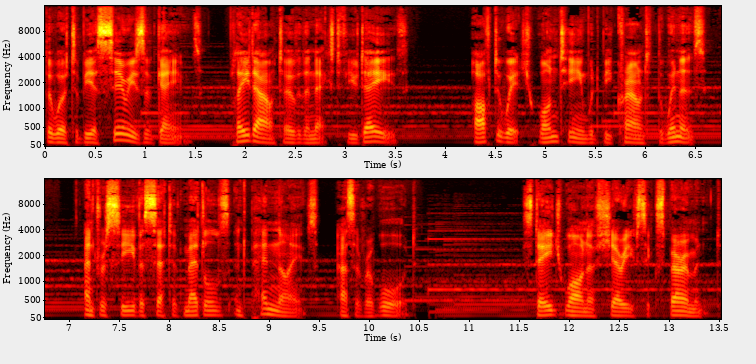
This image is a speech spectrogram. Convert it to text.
There were to be a series of games played out over the next few days, after which one team would be crowned the winners and receive a set of medals and penknives as a reward. Stage one of Sherif's experiment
